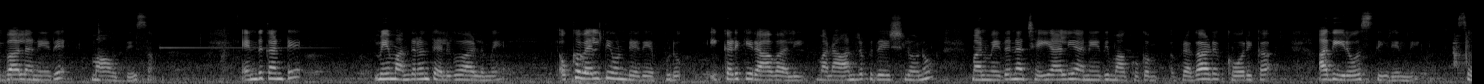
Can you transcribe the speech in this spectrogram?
ఇవ్వాలనేదే మా ఉద్దేశం. ఎందుకంటే మేమందరం తెలుగు వాళ్ళమే. ఒక వెల్తి ఉండేది ఎప్పుడు. ఇక్కడికి రావాలి. మన ఆంధ్రప్రదేశ్లోనూ మనం ఏదైనా చేయాలి అనేది మాకు ఒక ప్రగాఢ కోరిక. అది ఈరోజు తీరింది. So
